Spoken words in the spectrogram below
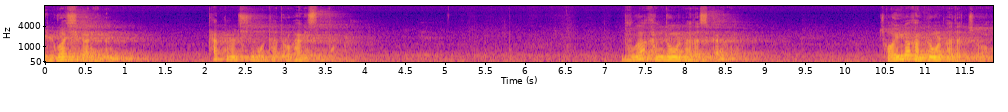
일과 시간에는 탁구를 치지 못하도록 하겠습니다. 누가 감동을 받았을까요? 저희가 감동을 받았죠.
